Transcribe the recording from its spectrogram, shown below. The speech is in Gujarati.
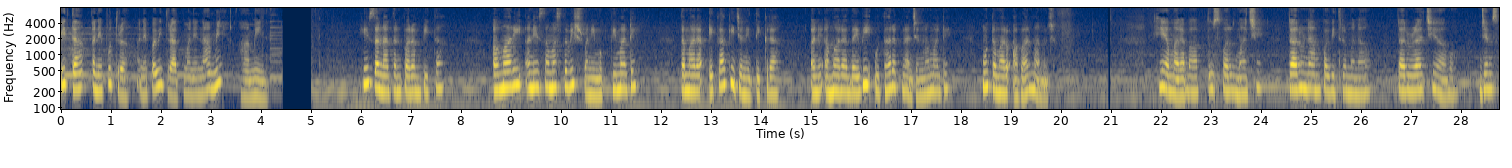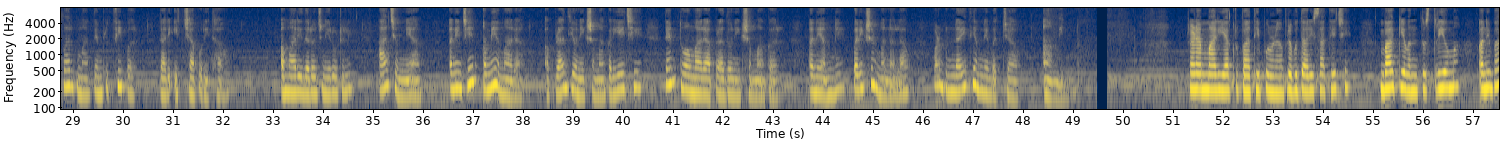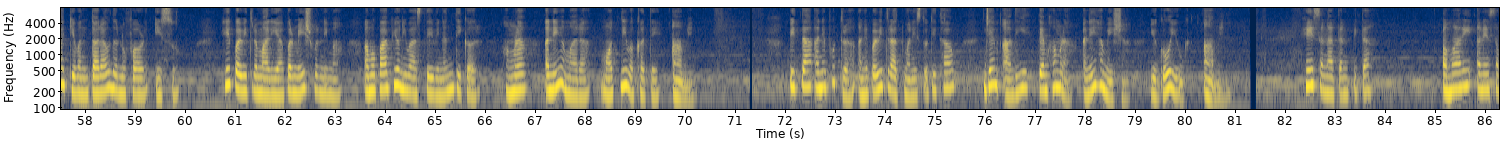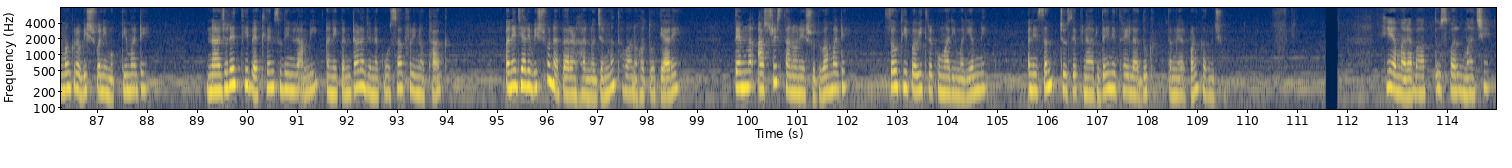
પિતા અને પુત્ર અને પવિત્ર આત્માને નામે આમીન. હે સનાતન પરમ પિતા અમારી અને સમસ્ત વિશ્વની મુક્તિ માટે તમારા એકાકી જનિત દીકરા અને અમારા દૈવી ઉદ્ધારકના જન્મ માટે હું તમારો આભાર માનું છું. હે અમારા બાપ તું સ્વર્ગમાં છે. તારું નામ પવિત્ર મનાવ. તારું રાજ્ય આવો. જેમ સ્વર્ગમાં તેમ પૃથ્વી પર તારી ઈચ્છા પૂરી થાવ. અમારી દરરોજની રોટલી આજ અમને આપ અને જેમ અમે અમારા અપરાધીઓની ક્ષમા કરીએ છીએ, તેમ તું અમારા અપરાધોની ક્ષમા કર અને અમને પરીક્ષણમાં ન લાવ, પણ ભૂંડાઈથી અમને બચાવ. આમીન. પ્રણામ મારી આ કૃપાથી પૂર્ણ પ્રભુ તારી સાથે છે. ભાગ્યવંતુ સ્ત્રીઓમાં અને ભાગ્યવંત તારાવદરનું ફળ ઈસુ. હે પવિત્ર મારિયા, પરમેશ્વરની માં, અમો પાપીઓની વાસ્તે વિનંતી કર. હમણાં અને અમારા મોતની વખતે. આમીન. પિતા અને પુત્ર અને પવિત્ર આત્માની સ્તુતિ થાવ. જેમ આદિએ, તેમ હમણાં અને હંમેશા યુગો યુગ આમીન. હે સનાતન પિતા અમારી અને સમગ્ર વિશ્વની મુક્તિ માટે નાજરેતથી બેથલેમ સુધીની લાંબી અને કંટાળાજનક મુસાફરીનો થાક અને જ્યારે વિશ્વના તારણહારનો જન્મ થવાનો હતો ત્યારે તેમના આશ્રય સ્થાનોને શોધવા માટે સૌથી પવિત્ર કુમારી મરિયમને અને સંત જોસેફના હૃદયને થયેલા દુઃખ તમને અર્પણ કરું છું. હે અમારા બાપ, તું સ્વર્ગમાં છે.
